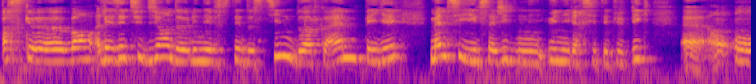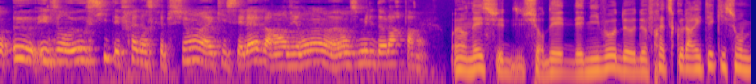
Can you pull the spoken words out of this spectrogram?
Parce que bon, les étudiants de l'université d'Austin doivent quand même payer, même s'il s'agit d'une université publique, euh, eux, ils ont eux aussi des frais d'inscription qui s'élèvent à environ 11 000 dollars par an on est sur, des, niveaux de, frais de scolarité qui sont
